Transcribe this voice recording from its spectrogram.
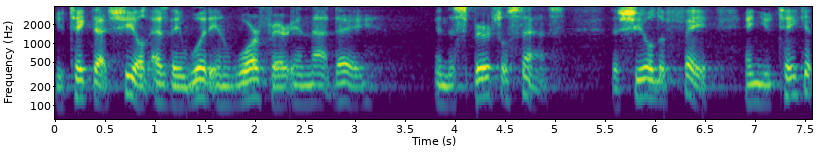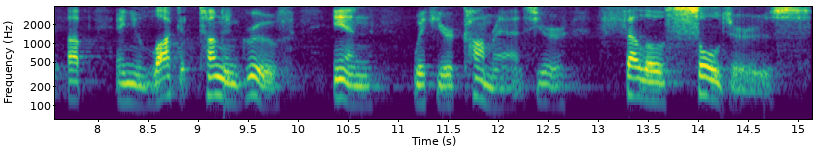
you take that shield as they would in warfare in that day, in the spiritual sense, the shield of faith, and you take it up and you lock it tongue and groove in with your comrades, your fellow soldiers.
